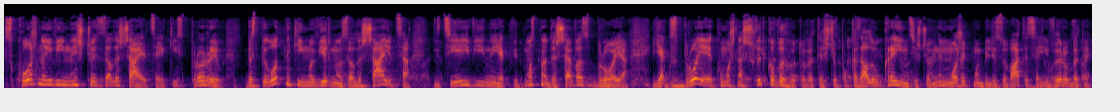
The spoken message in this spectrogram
З кожної війни щось залишається, якийсь прорив. Безпілотники ймовірно залишаються від цієї війни як відносно дешева зброя, як зброя, яку можна швидко виготовити, що показали українці, що вони можуть мобілізуватися і виробити,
